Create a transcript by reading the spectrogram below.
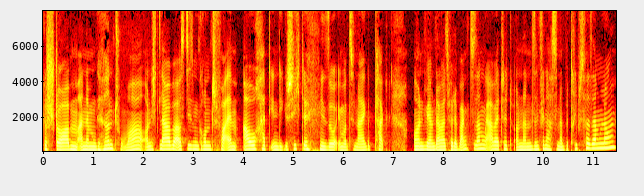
gestorben an einem Gehirntumor. Und ich glaube, aus diesem Grund vor allem auch hat ihn die Geschichte irgendwie so emotional gepackt. Und wir haben damals bei der Bank zusammengearbeitet und dann sind wir nach so einer Betriebsversammlung,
